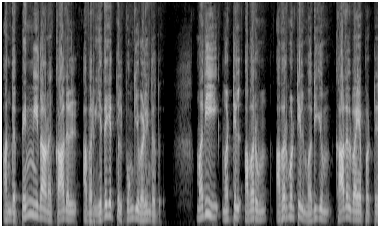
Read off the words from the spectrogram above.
அந்த பெண் மீதான காதல் அவர் இதயத்தில் பொங்கி வழிந்தது. மதி மட்டில் அவரும் அவர் மட்டில் மதியும் காதல் பயப்பட்டு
